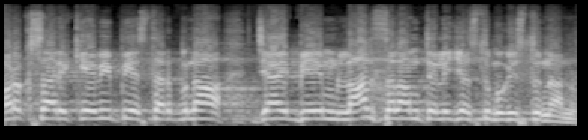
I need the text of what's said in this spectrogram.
మరొకసారి కేవీపీఎస్ తరఫున జై భీమ్ లాల్ సలాం తెలియజేస్తూ ముగిస్తున్నాను.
